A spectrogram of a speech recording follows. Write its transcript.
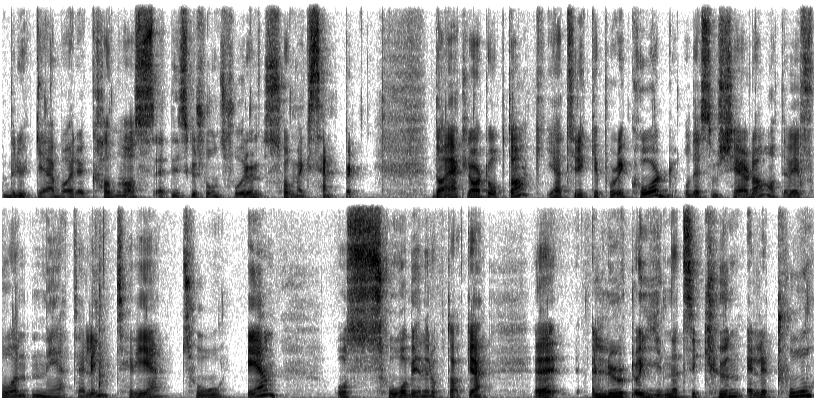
bruker jeg bare Canvas, et diskusjonsforum, som eksempel. Da er jeg klar til opptak, jeg trykker på record, og det som skjer da, at jeg vil få en nedtelling, 3, 2, 1, og så begynner opptaket. Eh, lurt å gi den et sekund eller to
